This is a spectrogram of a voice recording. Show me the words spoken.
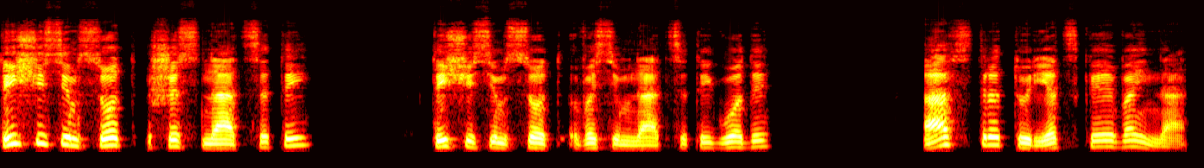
1716-1718 годы. Австро-турецкая война.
